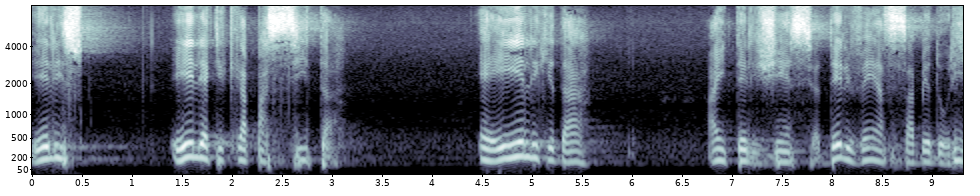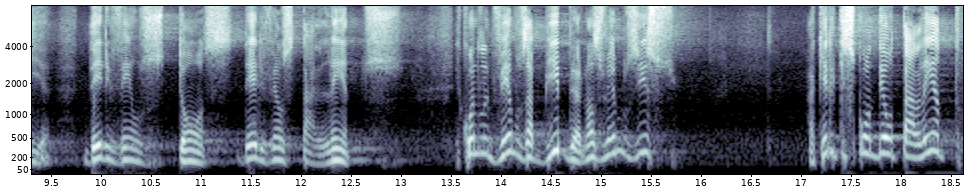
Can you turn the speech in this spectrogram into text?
Ele, ele é que capacita, é Ele que dá a inteligência, dele vem a sabedoria, dele vem os dons, dele vem os talentos. E quando vemos a Bíblia, nós vemos isso. Aquele que escondeu o talento,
